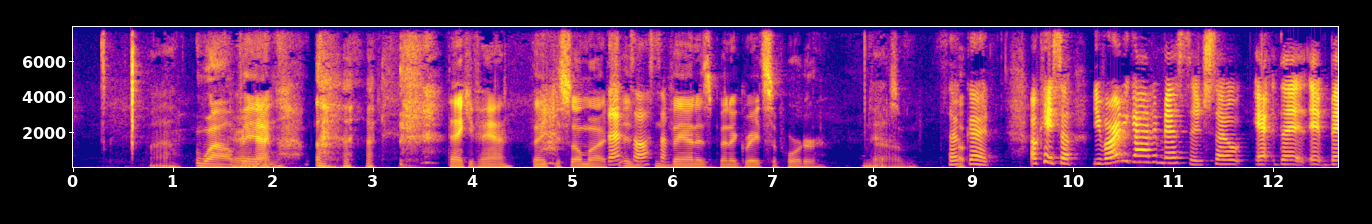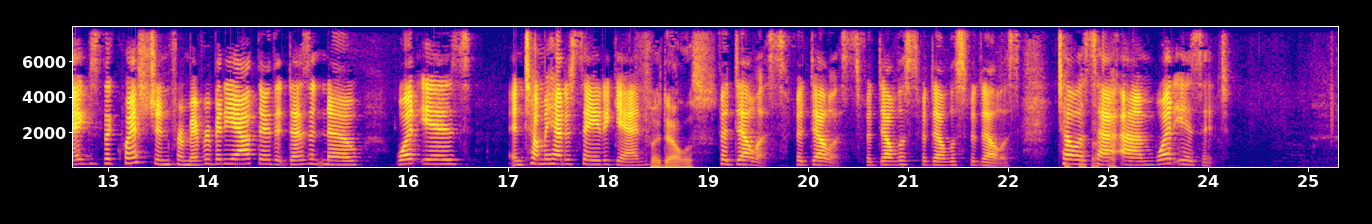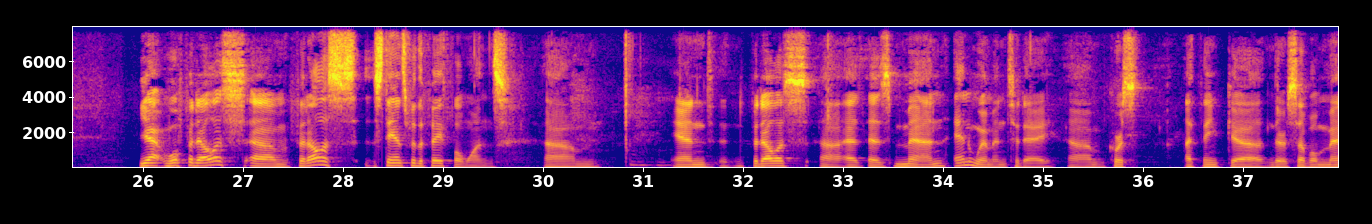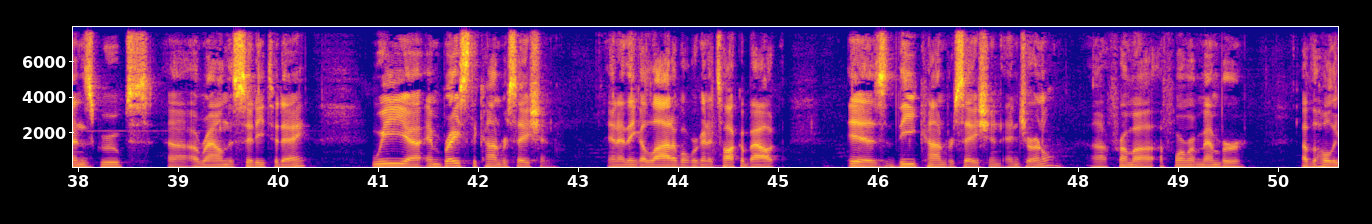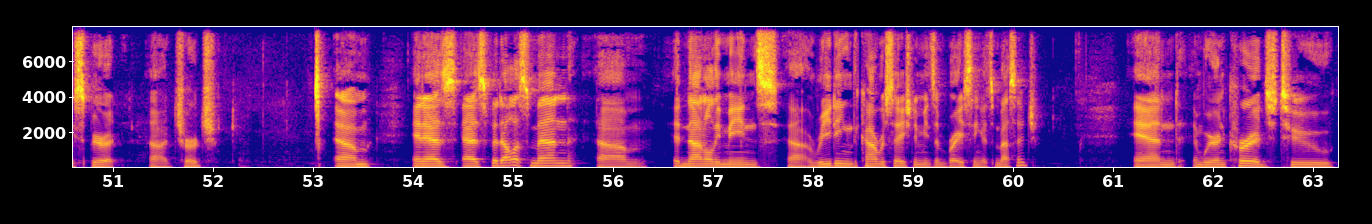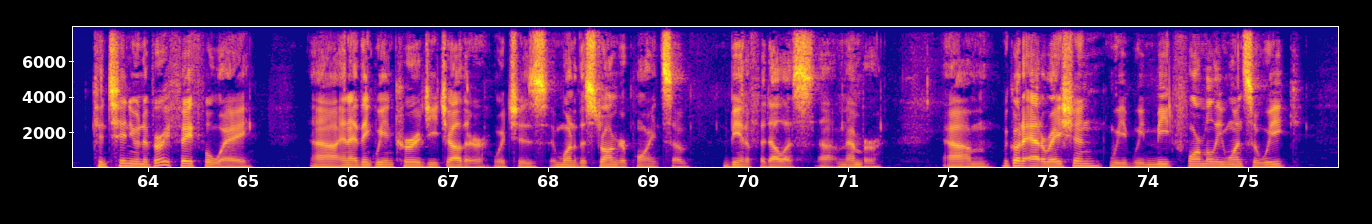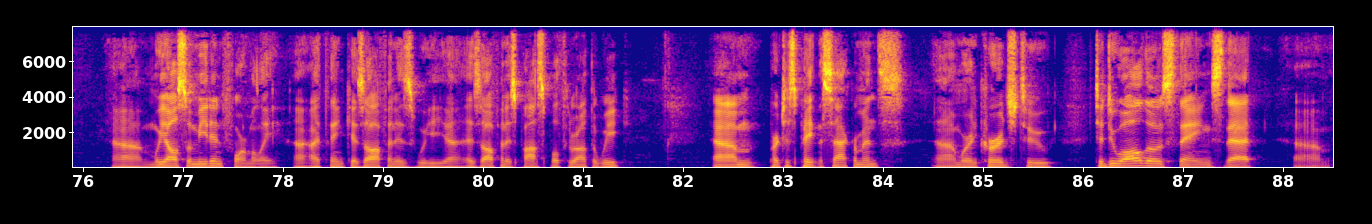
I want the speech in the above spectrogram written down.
Wow, Very Van. nice. Thank you, Van. Thank you so much. That's It- awesome. Van has been a great supporter. Yes. Um, So good. Okay, so you've already got a message. So it, the, it begs the question from everybody out there that doesn't know what is, and tell me how to say it again. Fideles. Fideles, Fideles, Fideles, Fideles, Fideles. Tell us how, um, what is it? Yeah, well, Fideles, um, Fideles stands for the faithful ones. Um, And Fideles, uh, as, as men and women today, um, of course, I think uh, there are several men's groups uh, around the city today. We uh, embrace the conversation. And I think a lot of what we're going to talk about is the conversation and journal uh, from a, a former member of the Holy Spirit uh, Church. Um, and as as Fideles men, um, it not only means uh, reading the conversation; it means embracing its message, and and we're encouraged to continue in a very faithful way. Uh, and I think we encourage each other, which is one of the stronger points of being a Fideles uh, member. Um, we go to adoration. We we meet formally once a week. Um, we also meet informally. Uh, I think as often as we uh, as often as possible throughout the week um, participate in the sacraments. Um, we're encouraged to to do all those things that um,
